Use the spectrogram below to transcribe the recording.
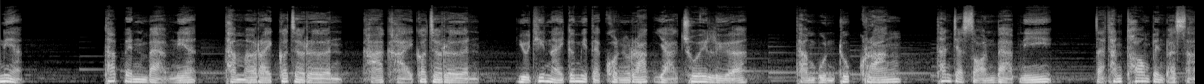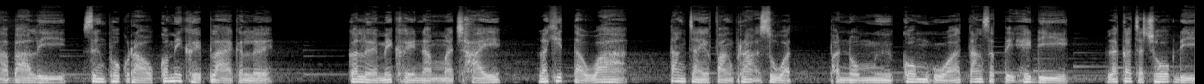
เนี่ย ถ้าเป็นแบบเนี้ยทำอะไรก็เจริญ ค้าขายก็เจริญ อยู่ที่ไหนก็มีแต่คนรักอยากช่วยเหลือ ทำบุญทุกครั้ง ท่านจะสอนแบบนี้ แต่ท่านท่องเป็นภาษาบาลี ซึ่งพวกเราก็ไม่เคยแปลกันเลย ก็เลยไม่เคยนำมาใช้ และคิดแต่ว่า ตั้งใจฟังพระสวด พนมมือก้มหัวตั้งสติให้ดี และก็จะโชคดี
